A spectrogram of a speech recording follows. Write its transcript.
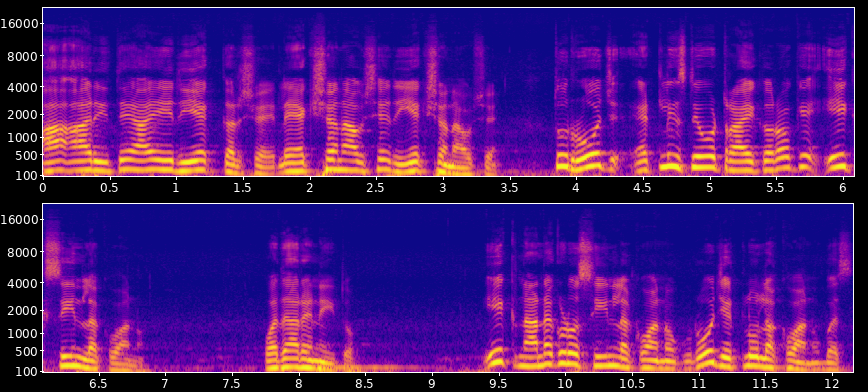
આ આ રીતે આ એ રિએક્ટ કરશે. એટલે એક્શન આવશે રિએક્શન આવશે. તો રોજ એટલીસ્ટ એવો ટ્રાય કરો કે એક સીન લખવાનો. વધારે નહીં તો. એક નાનકડો સીન લખવાનો, રોજ એટલું લખવાનું, બસ.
